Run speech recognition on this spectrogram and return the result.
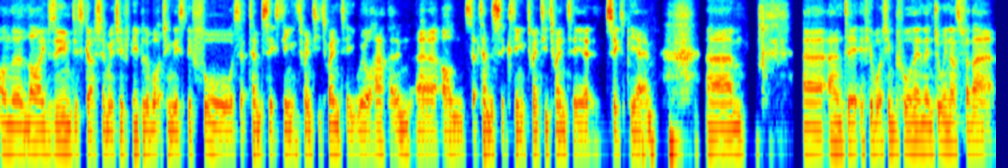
on the live zoom discussion which if people are watching this before september 16th 2020 will happen uh, on september 16th 2020 at 6 p.m um, uh, and if you're watching before then then join us for that.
